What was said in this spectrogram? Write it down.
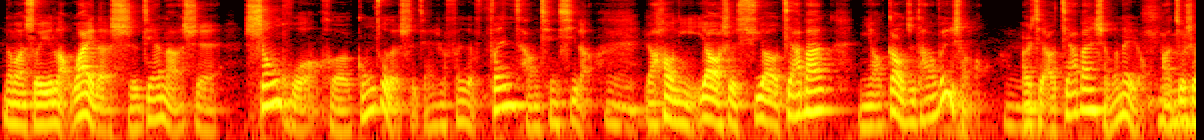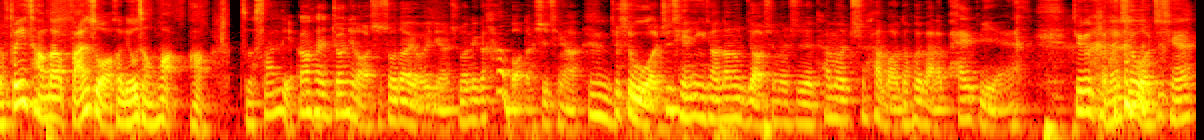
那么，所以老外的时间呢是生活和工作的时间是分得非常清晰的。嗯，然后你要是需要加班，你要告知他为什么，而且要加班什么内容啊，就是非常的繁琐和流程化啊，这三点。刚才 Johnny 老师说到有一点说那个汉堡的事情啊，嗯就是我之前印象当中比较深的是，他们吃汉堡都会把它拍扁，这个可能是我之前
